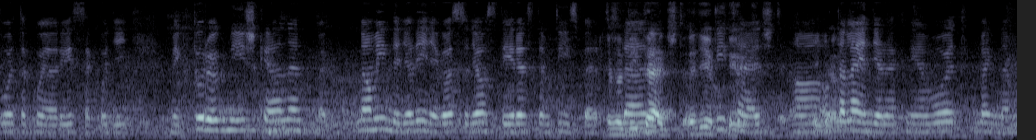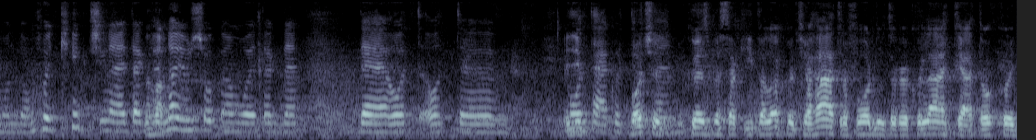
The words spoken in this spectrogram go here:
voltak olyan részek, hogy így még pörögni is kellett, meg, na mindegy, a lényeg az, hogy azt éreztem 10 perc ez a detached egyébként. Detached, a. ott a lengyeleknél volt, meg nem mondom, hogy kik csinálták, mert Aha. nagyon sokan voltak, de, de ott, ott mondták, hogy Bocs, hogy közbeszakítalak, hogyha hátrafordultok, akkor látjátok, hogy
